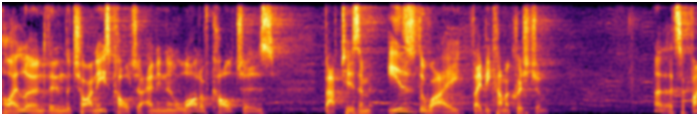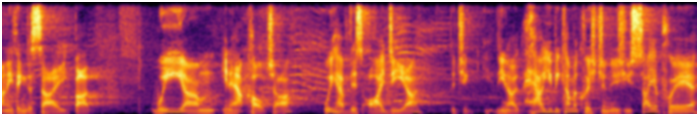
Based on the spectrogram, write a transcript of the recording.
I learned that in the Chinese culture and in a lot of cultures, baptism is the way they become a Christian. That's a funny thing to say, but we, um, in our culture, we have this idea that you, you know, how you become a Christian is you say a prayer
